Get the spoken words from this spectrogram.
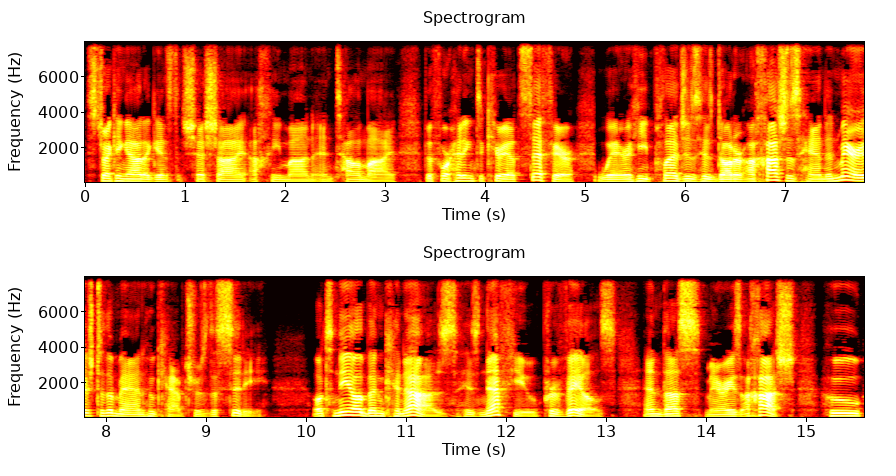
striking out against Sheshai, Achiman, and Talmai, before heading to Kiryat Sefer, where he pledges his daughter Achash's hand in marriage to the man who captures the city. Otniel ben Kenaz, his nephew, prevails, and thus marries Achash, who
